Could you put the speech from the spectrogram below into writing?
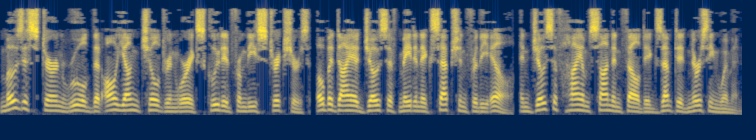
Moses Stern ruled that all young children were excluded from these strictures, Obadiah Joseph made an exception for the ill, and Joseph Chaim Sonnenfeld exempted nursing women.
